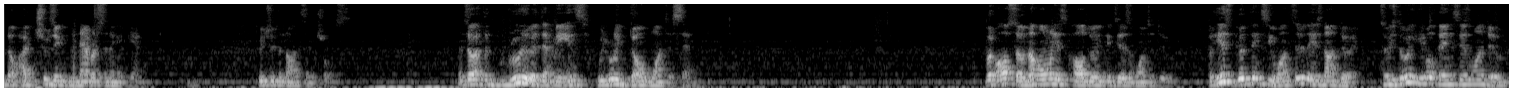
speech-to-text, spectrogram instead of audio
no, I'm choosing never sinning again. We choose the non sin choice. And so at the root of it, that means we really don't want to sin. But also, not only is Paul doing things he doesn't want to do, but he has good things he wants to do that he's not doing. So he's doing evil things he doesn't want to do.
